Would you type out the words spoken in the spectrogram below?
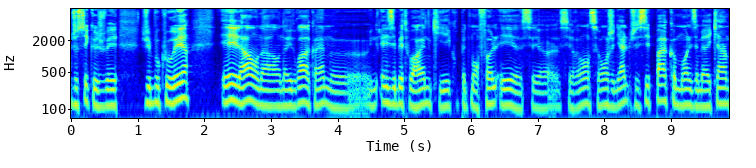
je sais que je vais, je vais beaucoup rire. Et là, on a, on a eu droit à quand même euh, une Elizabeth Warren qui est complètement folle et euh, c'est euh, c'est vraiment, vraiment génial. Je ne sais pas comment les Américains,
